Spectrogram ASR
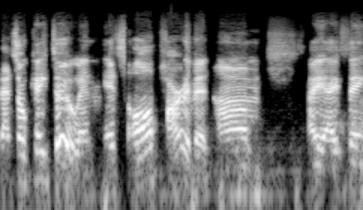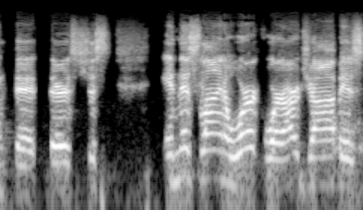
that's okay too. And it's all part of it. Um, I, I think that there's just in this line of work where our job is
